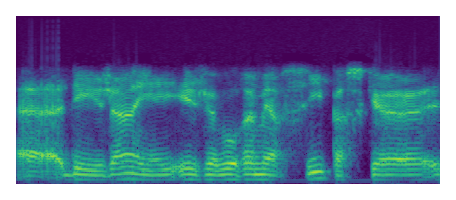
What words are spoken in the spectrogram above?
euh, des gens et, et je vous remercie parce que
